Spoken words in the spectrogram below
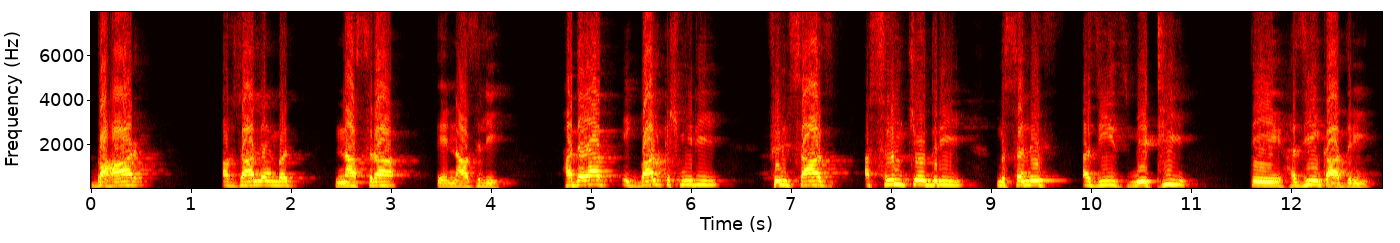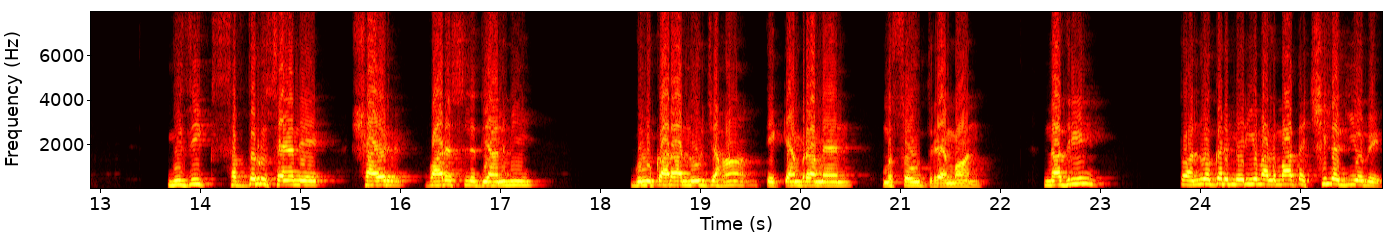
بہار، افضال احمد، ناصرہ اے نازلی۔ ہدایات اقبال کشمیری، فلم ساز اسلم چودری مصنف عزیز میٹھی تے حزین قادری۔ میوزک صفدر حسین ہے شاعر وارث لدیانوی، گلوکارہ نور جہاں تے کیمرامین مسعود رحمان۔ ناظرین تو اگر میری معلومات اچھی لگی ہوئے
